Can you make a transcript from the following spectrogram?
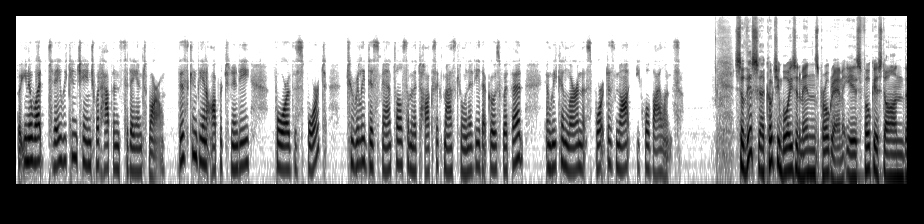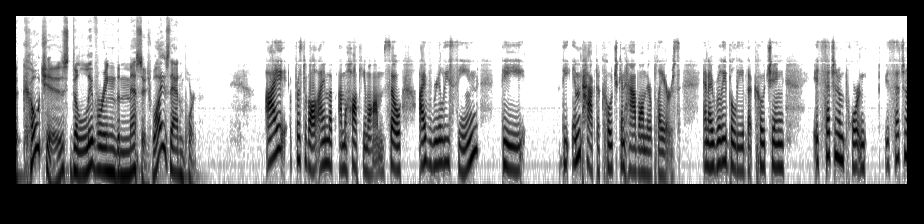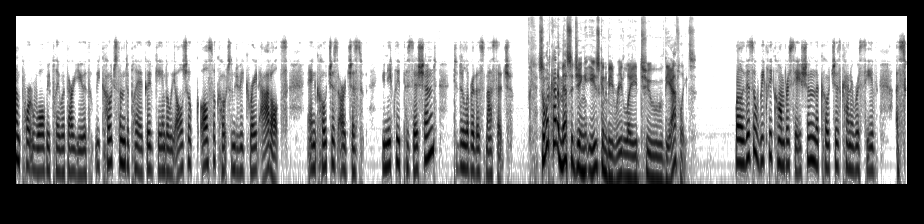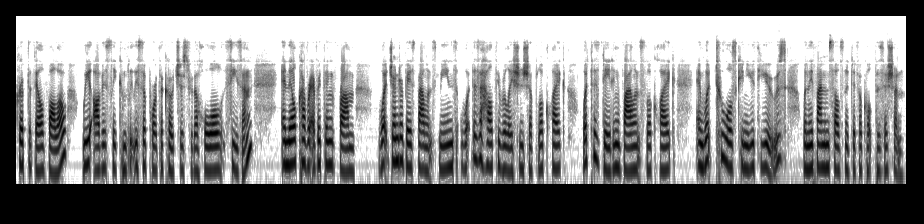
But you know what? Today we can change what happens today and tomorrow. This can be an opportunity for the sport to really dismantle some of the toxic masculinity that goes with it. And we can learn that sport does not equal violence. So, this uh, Coaching Boys and Men's program is focused on the coaches delivering the message. Why is that important? I first of all, I'm a I'm a hockey mom, so I've really seen the the impact a coach can have on their players, and I really believe that coaching it's such an important it's such an important role we play with our youth. We coach them to play a good game, but we also also coach them to be great adults. And coaches are just uniquely positioned to deliver this message. So, what kind of messaging is going to be relayed to the athletes? Well, it is a weekly conversation. The coaches kind of receive a script that they'll follow. We obviously completely support the coaches through the whole season, and they'll cover everything from what gender based violence means, what does a healthy relationship look like, what does dating violence look like, and what tools can youth use when they find themselves in a difficult position.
